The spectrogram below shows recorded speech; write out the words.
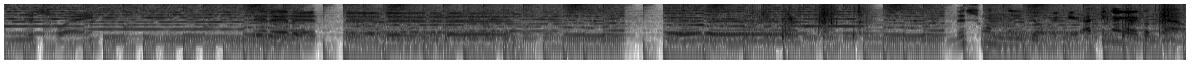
And this way. This one leads over here. I think I gotta go down.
